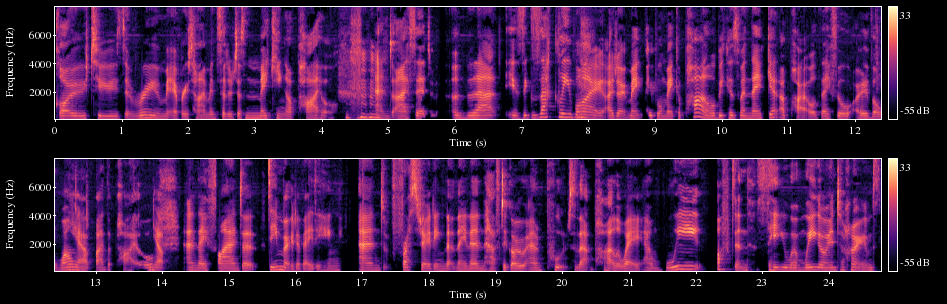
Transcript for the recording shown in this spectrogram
go to the room every time instead of just making a pile? and I said, that is exactly why I don't make people make a pile because when they get a pile, they feel overwhelmed yep. by the pile yep. and they find it demotivating and frustrating that they then have to go and put that pile away. And we often see when we go into homes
